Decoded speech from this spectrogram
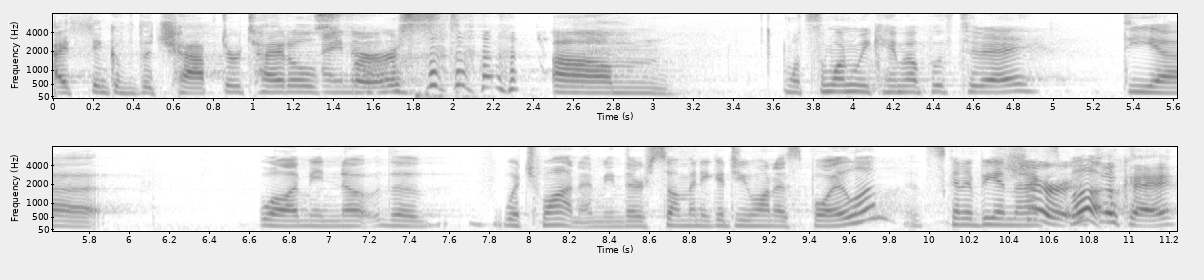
I think of the chapter titles I know. first. um, what's the one we came up with today? The, uh, well, I mean, no, the, which one? I mean, there's so many good. Do you want to spoil them? It's going to be in the sure, next book. it's okay.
